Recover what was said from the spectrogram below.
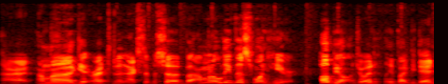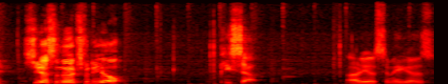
all right. I'm gonna get right to the next episode, but I'm gonna leave this one here. Hope you all enjoyed. Leave like you did. See us in the next video. Peace out. Adios, amigos.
